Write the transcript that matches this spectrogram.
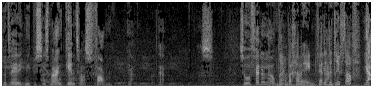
dat weet ik niet precies. Maar een kind was van. Ja. ja. Dus, zullen we verder lopen? Ja, waar gaan we heen? Verder de drift af? Ja.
